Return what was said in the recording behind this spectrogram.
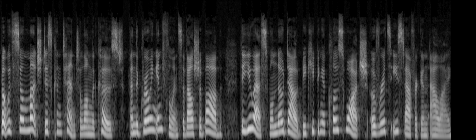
But with so much discontent along the coast and the growing influence of al Shabaab, the U.S. will no doubt be keeping a close watch over its East African ally.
